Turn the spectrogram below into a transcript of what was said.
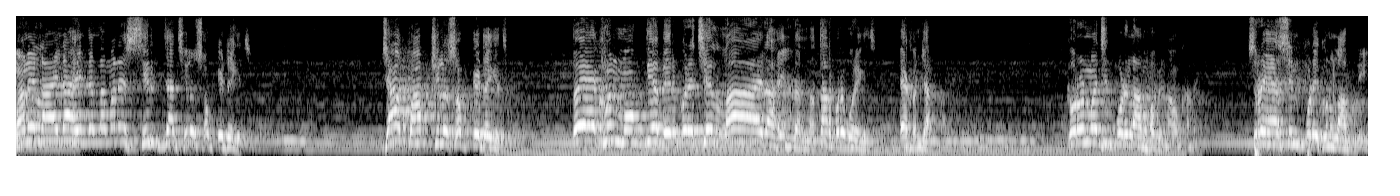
মানে লা ইলাহা ইল্লাল্লাহ মানে শিরক যা ছিল সব কেটে গেছে। যা পাপ ছিল সব কেটে গেছে। তো এখন মুখ দিয়ে বের করেছে লা ইলাহা তারপরে পড়ে গেছে। এখন জান্নাত কোরআন মাজিদ পড়ে লাভ হবে না ওখানে। সূরা ইয়াসিন পড়ে কোনো লাভ নেই।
